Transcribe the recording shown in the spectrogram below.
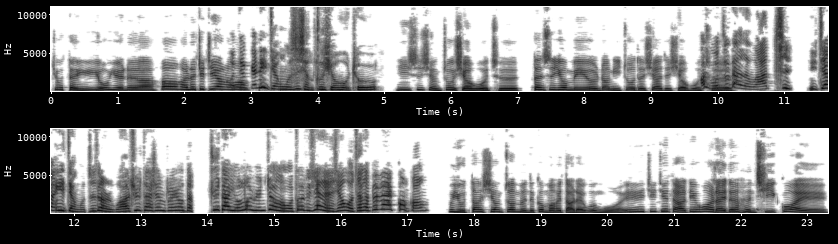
就等于游园了啊！啊，好了，就这样了。我就跟你讲，我是想坐小火车。你是想坐小火车，但是又没有让你坐得下的小火车。啊，我知道了，我要去。你这样一讲，我知道了，我要去大象专用的巨大游乐园就有我坐得下的小火车了，拜拜，公公。哎呦，大象专门的，干嘛还打来问我？哎，今天打电话来的很奇怪，哎，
